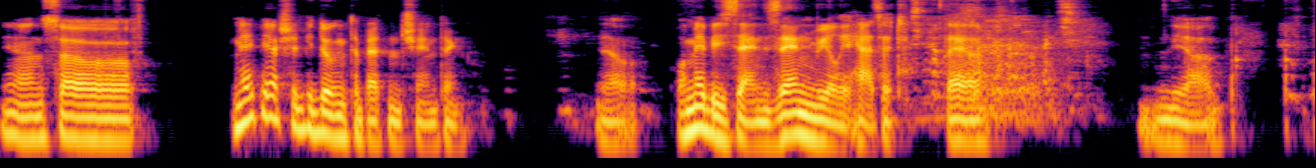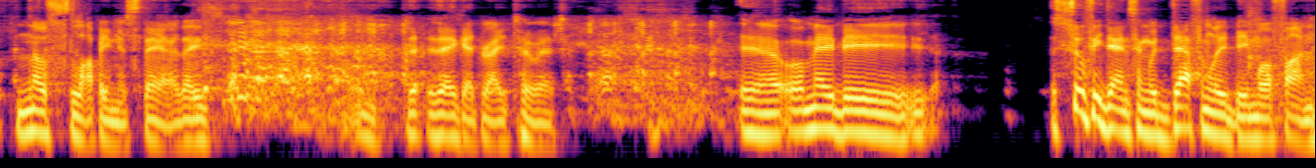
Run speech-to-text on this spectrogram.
You know, and so maybe I should be doing Tibetan chanting. You know, or maybe Zen. Zen really has it. Yeah, no sloppiness there. They, they get right to it. Yeah, or maybe Sufi dancing would definitely be more fun.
